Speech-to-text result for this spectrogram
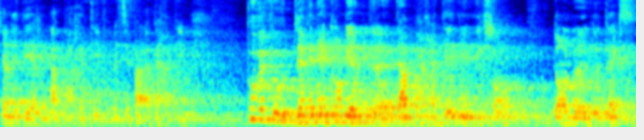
j'allais dire impératifs, mais ce n'est pas impératif. Pouvez-vous deviner combien d'impératifs ils sont dans le, texte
